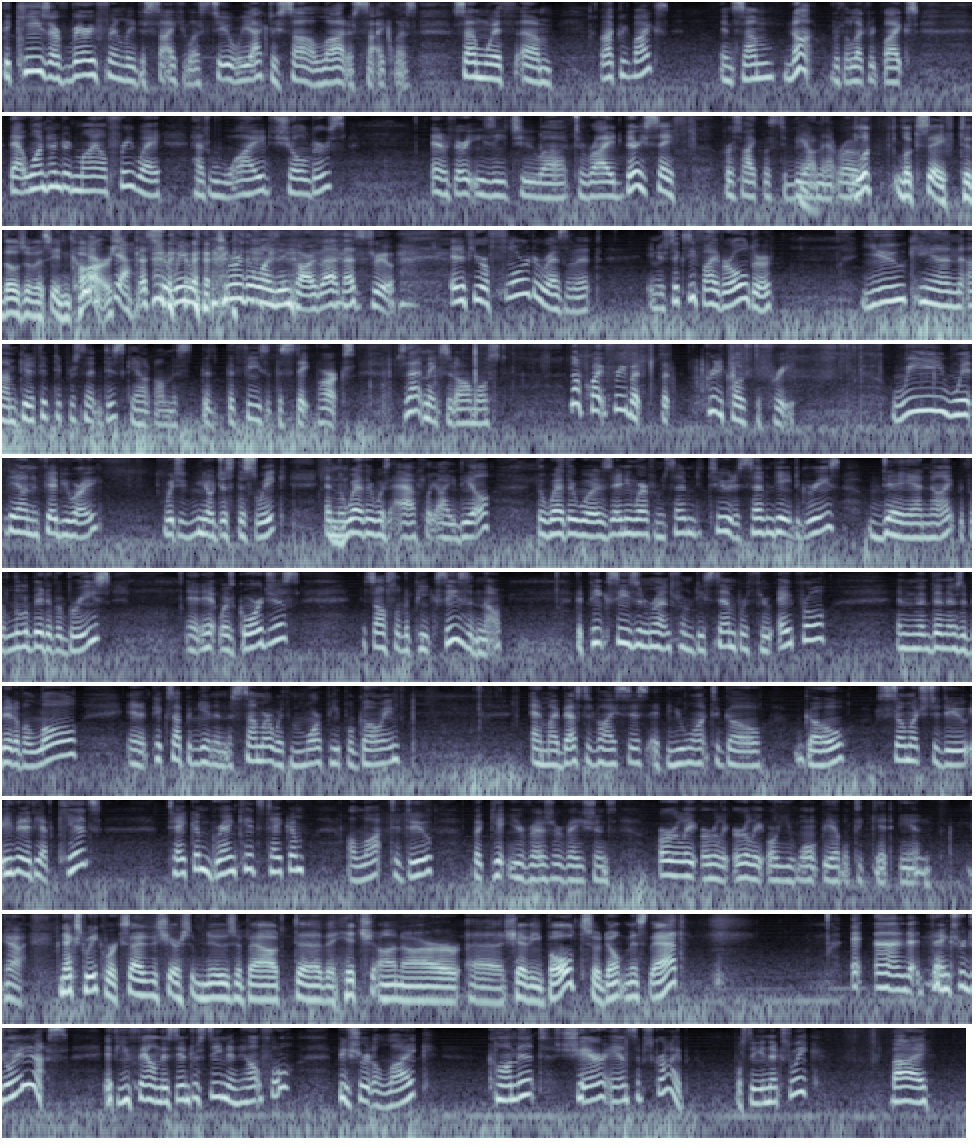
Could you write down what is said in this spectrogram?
The Keys are very friendly to cyclists too. We actually saw a lot of cyclists, some with um, electric bikes and some not with electric bikes. That 100 mile freeway has wide shoulders and it's very easy to, uh, to ride, very safe for cyclists to be yeah. on that road. Look looked safe to those of us in cars. Yeah, yeah that's true. We, we were the ones in cars. That, that's true. And if you're a Florida resident and you're 65 or older, you can um, get a 50% discount on the, the, the, fees at the state parks. So that makes it almost, not quite free, but, but pretty close to free. We went down in February, which is, you know, just this week, and mm-hmm. the weather was absolutely ideal. The weather was anywhere from 72 to 78 degrees day and night with a little bit of a breeze, and it was gorgeous. It's also the peak season though. The peak season runs from December through April, and then there's a bit of a lull, and it picks up again in the summer with more people going. And my best advice is if you want to go, go. So much to do. Even if you have kids, take them, grandkids, take them. A lot to do but get your reservations early, early, early, or you won't be able to get in. Yeah. Next week, we're excited to share some news about uh, the hitch on our uh, Chevy Bolt, so don't miss that. And thanks for joining us. If you found this interesting and helpful, be sure to like, comment, share, and subscribe. We'll see you next week. Bye.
